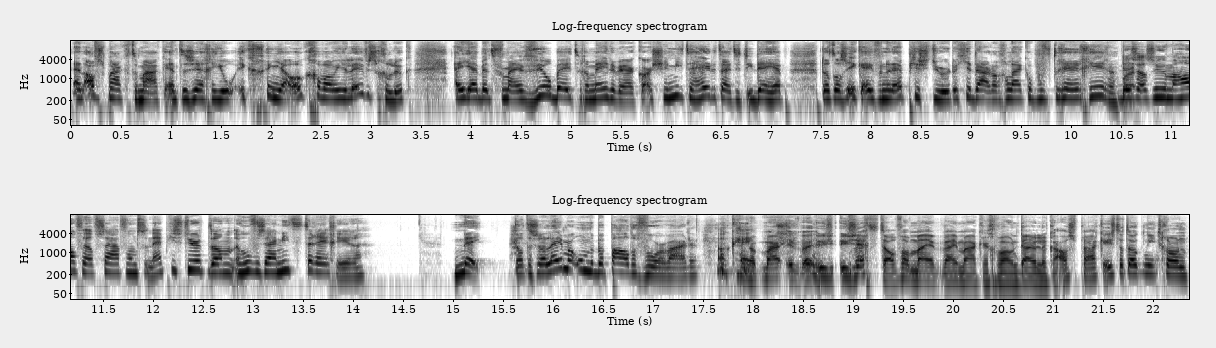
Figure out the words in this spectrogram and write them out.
en afspraken te maken en te zeggen: joh, ik gun jou ook gewoon je levensgeluk. En jij bent voor mij een veel betere medewerker als je niet de hele tijd het idee hebt dat als ik even een appje stuur, dat je daar dan gelijk op hoeft te reageren. Dus als u om half elf avonds een appje stuurt, dan hoeven zij niet te reageren? Nee, dat is alleen maar onder bepaalde voorwaarden. Oké. Okay. Maar u, u, zegt het al, van mij, wij maken gewoon duidelijke afspraken. Is dat ook niet gewoon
